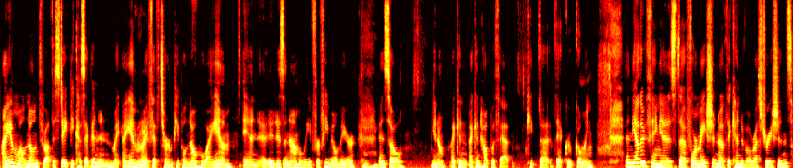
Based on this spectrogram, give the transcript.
I am well known throughout the state because I've been in my, I am in my fifth term. People know who I am, and it is an anomaly for female mayor, mm-hmm. and so, you know, I can I can help with that, keep that that group going. And the other thing is the formation of the Kendallville Restorations.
